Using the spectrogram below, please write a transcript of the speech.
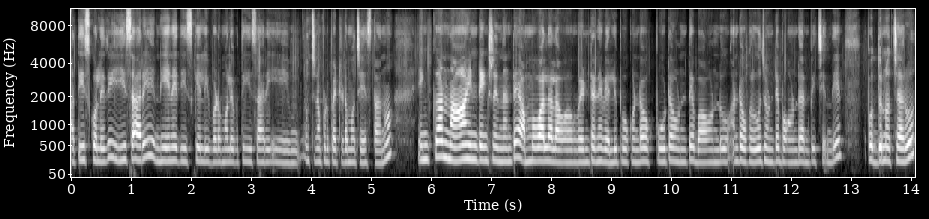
అది తీసుకోలేదు. ఈసారి నేనే తీసుకెళ్ళి ఇవ్వడమో లేకపోతే ఈసారి వచ్చినప్పుడు పెట్టడమో చేస్తాను. ఇంకా నా ఇంటెన్షన్ ఏంటంటే అమ్మ వాళ్ళు అలా వెంటనే వెళ్ళిపోకుండా ఒక పూట ఉంటే బాగుండు అంటే ఒక రోజు ఉంటే బాగుండు అనిపించింది. పొద్దున్న వచ్చారు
